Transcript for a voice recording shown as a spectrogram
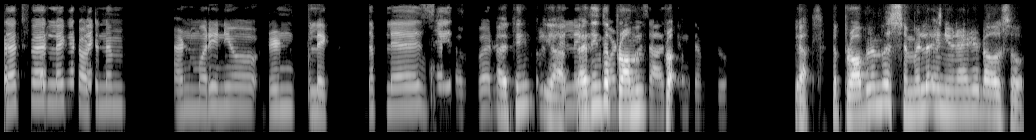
that's where like Tottenham and Mourinho didn't click. The players were I think yeah. I think the what he problem was asking them to. Yeah, the problem was similar in United also.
